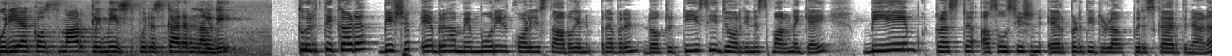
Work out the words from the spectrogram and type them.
കുര്യാക്കോസ് മാർ ക്ലിമീസ് പുരസ്കാരം നൽകി. Thuruthicad bishop Abraham memorial college സ്ഥാപകൻ റവറൻ ഡോക്ടർ ടി സി ജോർജിന്റെ സ്മരണയ്ക്കായി B A M trust association ഏർപ്പെടുത്തിയിട്ടുള്ള പുരസ്കാരത്തിനാണ്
